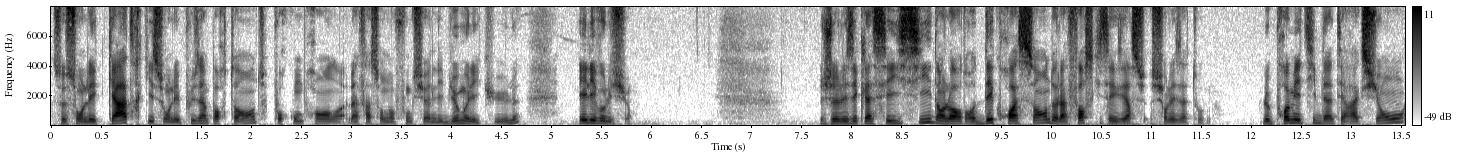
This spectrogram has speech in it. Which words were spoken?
Ce sont les quatre qui sont les plus importantes pour comprendre la façon dont fonctionnent les biomolécules et l'évolution. Je les ai classés ici dans l'ordre décroissant de la force qui s'exerce sur les atomes. Le premier type d'interaction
